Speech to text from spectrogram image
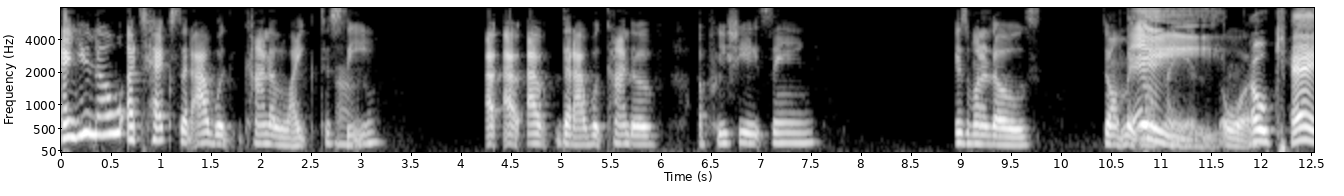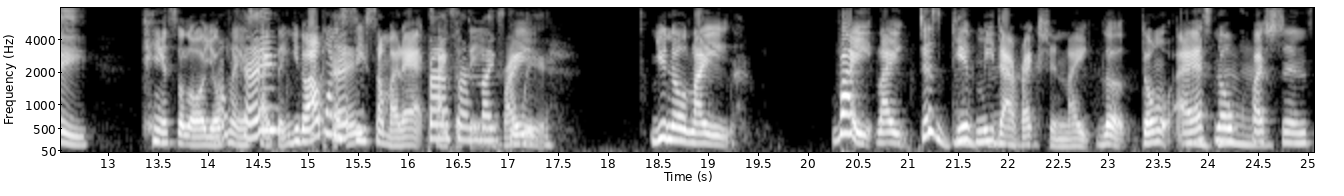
And you know, a text that I would kind of like Uh. to see, I, I, I, that I would kind of appreciate seeing, is one of those "don't make Hey. no plans" or Okay. "cancel all your plans" Okay. type thing. You know, I want to see some of that Find type of thing, nice right? to wear. you know, like, right, like, just give me mm-hmm. direction. Like, look, don't ask no mm-hmm. questions.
